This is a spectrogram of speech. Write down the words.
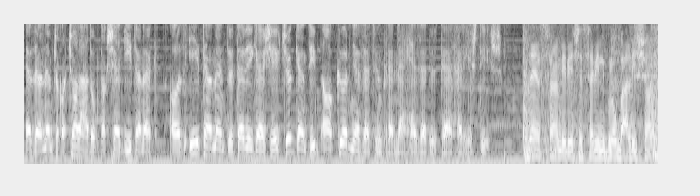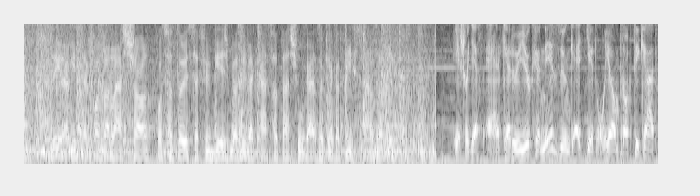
Ezzel nem csak a családoknak segítenek, az ételmentő tevékenység csökkenti a környezetünkre nehezedő terhelést is. Az ENSZ felmérése szerint globálisan az élelmiszer pazarlással hozható összefüggésbe az üvegházhatású gázoknak a 10%-a. És hogy ezt elkerüljük, nézzünk egy-két olyan praktikát,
